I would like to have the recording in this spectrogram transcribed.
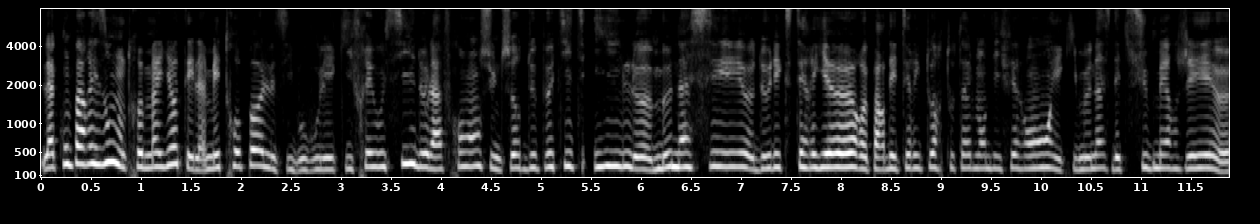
la comparaison entre Mayotte et la métropole, si vous voulez, qui ferait aussi de la France une sorte de petite île menacée euh, de l'extérieur par des territoires totalement différents et qui menace d'être submergée euh,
